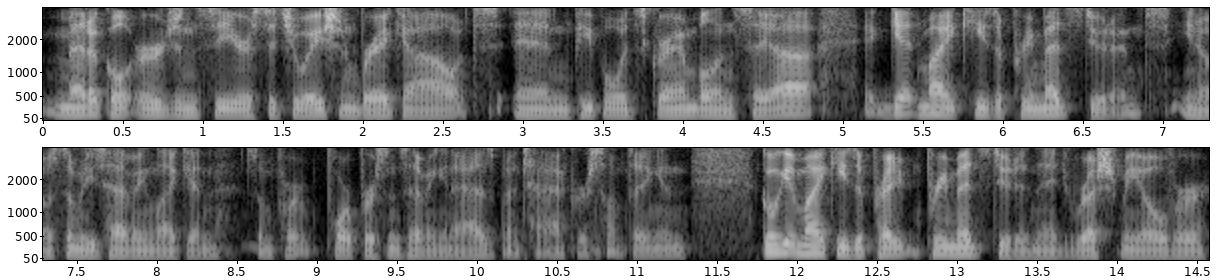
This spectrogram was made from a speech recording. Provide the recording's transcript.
medical urgency or situation breakout, and people would scramble and say, "Ah, get Mike. He's a pre med student. You know, somebody's having like an some poor, poor person's having an asthma attack or something, and go get Mike. He's a pre med student." And they'd rush me over,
